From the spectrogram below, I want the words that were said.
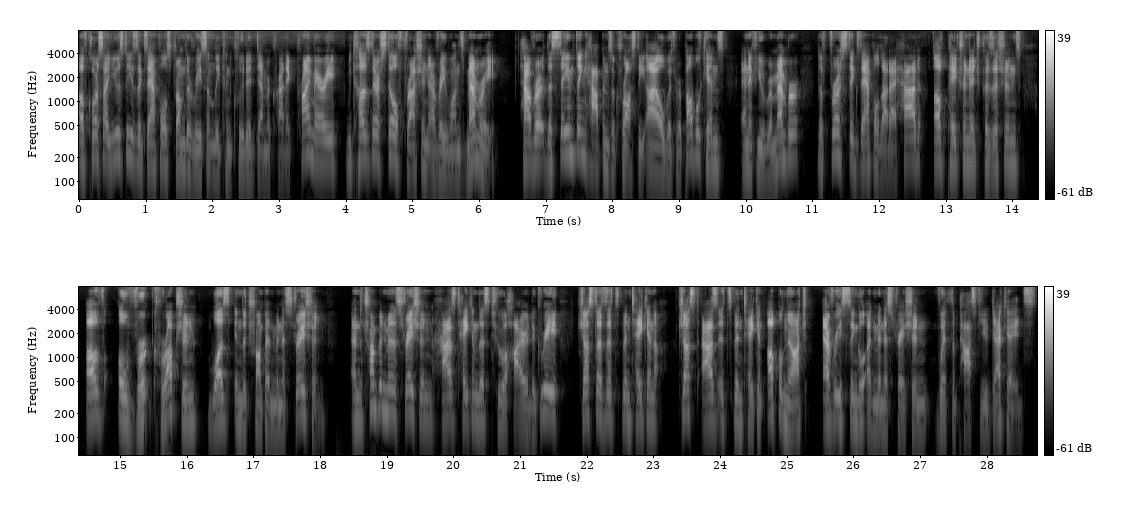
Of course, I use these examples from the recently concluded Democratic primary because they're still fresh in everyone's memory. However, the same thing happens across the aisle with Republicans, and if you remember, the first example that I had of patronage positions of overt corruption was in the Trump administration. And the Trump administration has taken this to a higher degree, just as it's been taken just as it's been taken up a notch every single administration with the past few decades.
